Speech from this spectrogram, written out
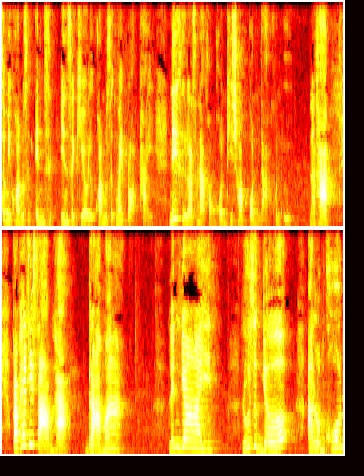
จะมีความรู้สึก insecure หรือความรู้สึกไม่ปลอดภัย นี่คือลักษณะของคนที่ชอบกลด่าคนอื่นนะคะ ประเภทที่ 3 ค่ะดราม่าเล่นยายรู้สึกเยอะ อารมณ์ข้น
